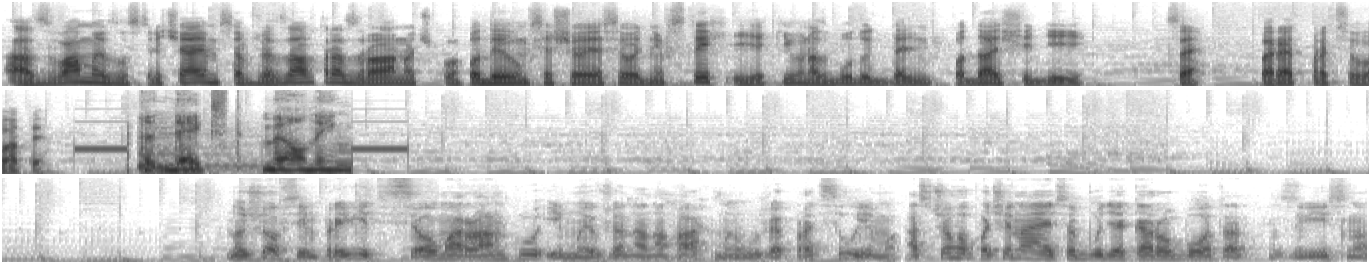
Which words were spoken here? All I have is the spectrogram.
а з вами зустрічаємося вже завтра з раночку. Подивимося, що я сьогодні встиг і які у нас будуть подальші дії. Все, вперед працювати. The next morning. Ну що, всім привіт! Сьома ранку, і ми вже на ногах, ми вже працюємо. А з чого починається будь-яка робота? Звісно,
